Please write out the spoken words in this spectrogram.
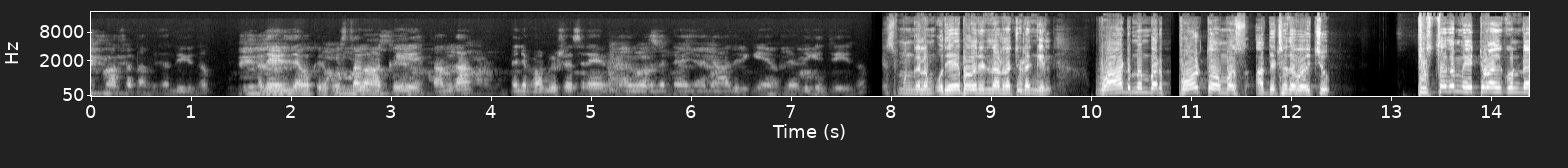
ആത്മാർത്ഥമായിട്ട് അഭിനന്ദിക്കുന്നു. അത് എഴുതി നമുക്കൊരു പുസ്തകമാക്കി തന്ന അതിന്റെ പബ്ലിഷേഴ്സിനെയും അതുപോലെ തന്നെ ഞാൻ ആദരിക്കുകയും അഭിനന്ദിക്കുകയും ചെയ്യുന്നു. എസ് മംഗലം ഉദയഭവനിൽ നടന്ന ചടങ്ങിൽ വാർഡ് മെമ്പർ പോൾ തോമസ് അധ്യക്ഷത വഹിച്ചു. പുസ്തകം ഏറ്റുവാങ്ങിക്കൊണ്ട്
